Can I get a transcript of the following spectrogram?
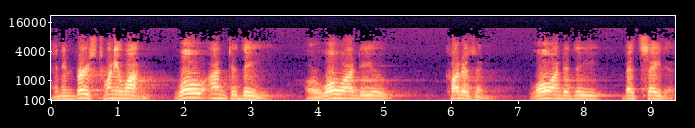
And in verse 21, Woe unto thee, or woe unto you, Chorazin, woe unto thee, Bethsaida.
